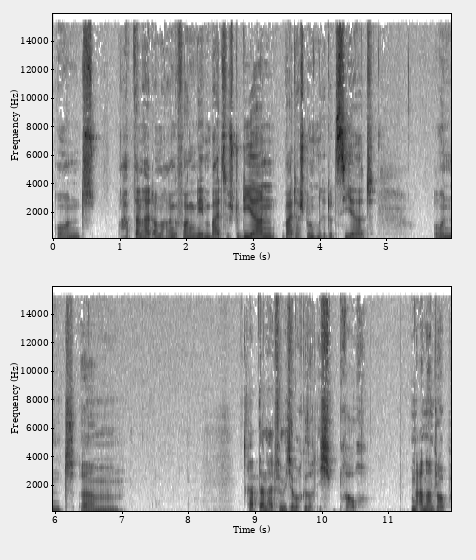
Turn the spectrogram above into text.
und habe dann halt auch noch angefangen, nebenbei zu studieren, weiter Stunden reduziert und ähm, habe dann halt für mich aber auch gesagt, ich brauche einen anderen Job,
